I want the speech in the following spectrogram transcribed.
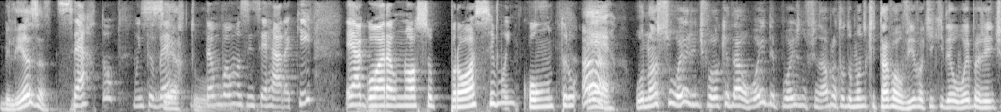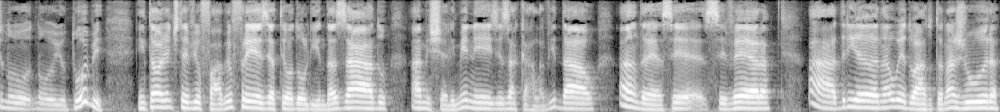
Beleza? Certo? Muito bem. Certo. Então vamos encerrar aqui. É agora o nosso próximo encontro. Ah, é. o nosso oi, a gente falou que ia dar oi depois no final para todo mundo que estava ao vivo aqui, que deu oi pra gente no, no YouTube. Então a gente teve o Fábio Freze, a Teodolinda Zardo, a Michele Menezes, a Carla Vidal, a Andréa Se- Severa, a Adriana, o Eduardo Tanajura,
